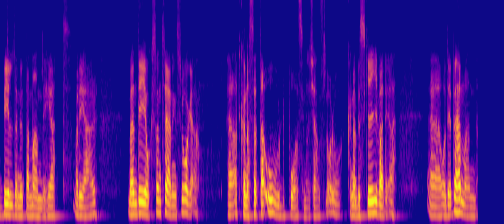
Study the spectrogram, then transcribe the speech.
bilden utav manlighet, vad det är. Men det är också en träningsfråga. Eh, att kunna sätta ord på sina känslor och kunna beskriva det. Eh, och det behöver man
